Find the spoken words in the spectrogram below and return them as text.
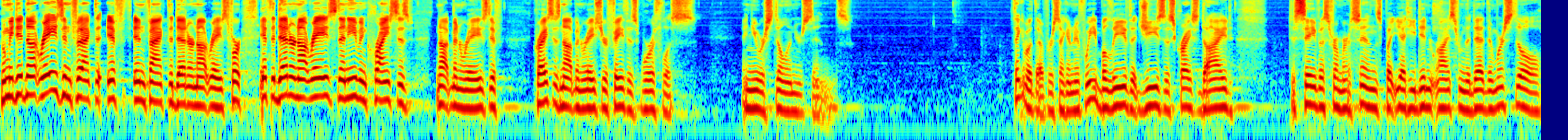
whom he did not raise, in fact, if in fact the dead are not raised. For if the dead are not raised, then even Christ has not been raised. If Christ has not been raised, your faith is worthless, and you are still in your sins. Think about that for a second. If we believe that Jesus Christ died to save us from our sins, but yet he didn't rise from the dead, then we're still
